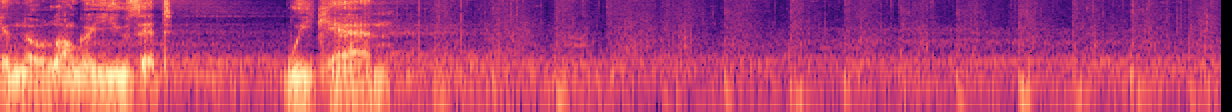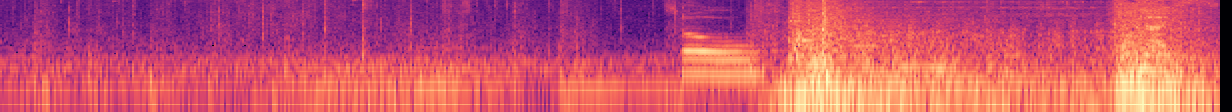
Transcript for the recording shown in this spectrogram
Can no longer use it. We can. So... Nice.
